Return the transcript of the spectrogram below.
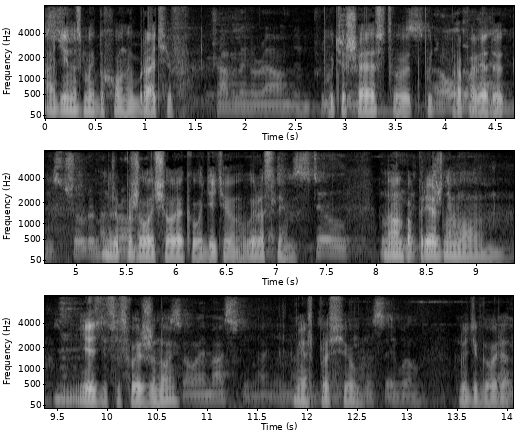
Один из моих духовных братьев путешествует, проповедует. Он же пожилой человек, его дети выросли. Но он по-прежнему ездит со своей женой. Я спросил, люди говорят,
